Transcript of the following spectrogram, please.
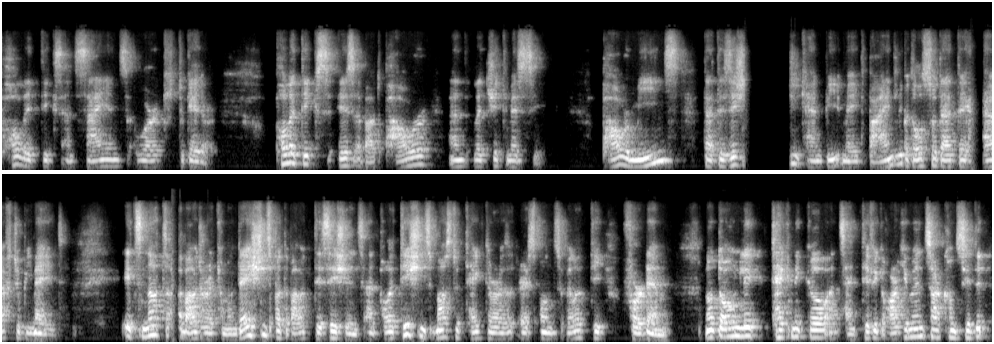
politics and science work together. Politics is about power and legitimacy. Power means that decisions can be made blindly, but also that they have to be made. It's not about recommendations, but about decisions, and politicians must take the responsibility for them. Not only technical and scientific arguments are considered,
